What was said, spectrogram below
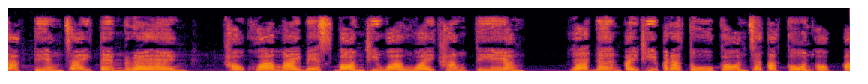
จากเตียงใจเต้นแรง เขาคว้าไม้เบสบอลที่วางไว้ข้างเตียง และเดินไปที่ประตูก่อนจะตะโกนออกไป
